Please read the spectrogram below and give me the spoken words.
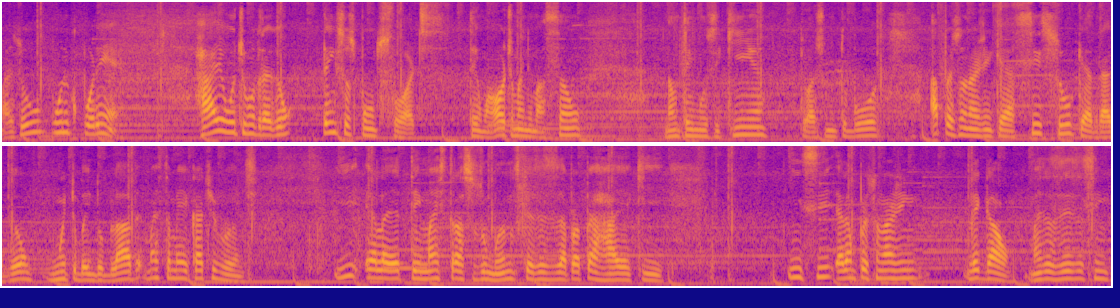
Mas o único porém é, Raio, o Último Dragão tem seus pontos fortes. Tem uma ótima animação, não tem musiquinha, que eu acho muito boa. A personagem que é a Sisu, que é a dragão, muito bem dublada, mas também é cativante. E ela é, tem mais traços humanos que às vezes a própria Raya, que em si ela é um personagem legal, mas às vezes assim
